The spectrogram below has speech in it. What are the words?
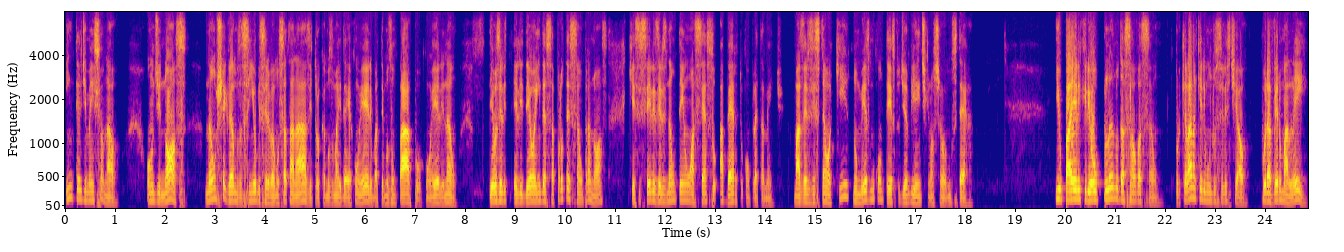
interdimensional, onde nós não chegamos assim, observamos Satanás e trocamos uma ideia com ele, batemos um papo com ele, não. Deus ele, ele deu ainda essa proteção para nós, que esses seres eles não tenham um acesso aberto completamente, mas eles estão aqui no mesmo contexto de ambiente que nós chamamos terra. E o Pai ele criou o plano da salvação, porque lá naquele mundo celestial, por haver uma lei,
